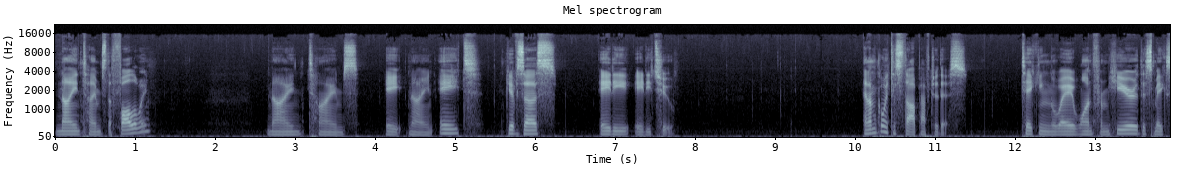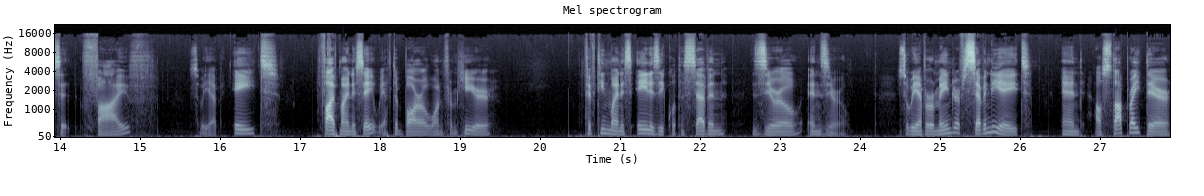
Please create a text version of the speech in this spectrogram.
9 times the following. 9 times 898 gives us 80, 82. And I'm going to stop after this. Taking away 1 from here, this makes it 5. So we have 8. 5 minus 8, we have to borrow 1 from here. 15 minus 8 is equal to 7, 0, and 0. So we have a remainder of 78, and I'll stop right there.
